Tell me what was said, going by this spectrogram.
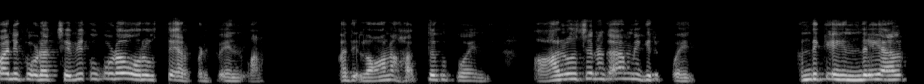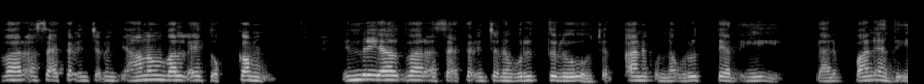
పని కూడా చెవికి కూడా వృత్తి ఏర్పడిపోయింది మనం అది లోన హత్తుకుపోయింది ఆలోచనగా మిగిలిపోయింది. అందుకే ఇంద్రియాల ద్వారా సేకరించిన జ్ఞానం వల్లే దుఃఖం. ఇంద్రియాల ద్వారా సేకరించిన వృత్తులు చిత్తానికి ఉన్న వృత్తి అది దాని పని అది.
